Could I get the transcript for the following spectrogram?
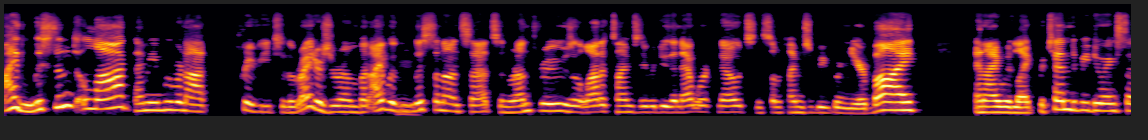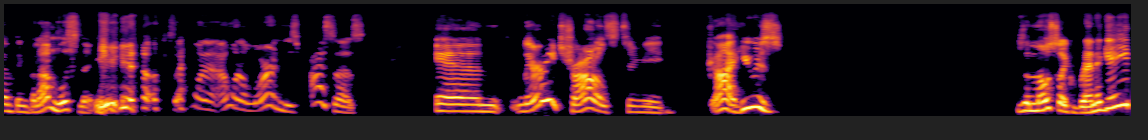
I listened a lot. I mean, we were not privy to the writers' room, but I would Mm. listen on sets and run throughs. A lot of times they would do the network notes, and sometimes we were nearby, and I would like pretend to be doing something, but I'm listening, you know, because I want to I want to learn this process. And Larry Charles, to me, God, he was the most like renegade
